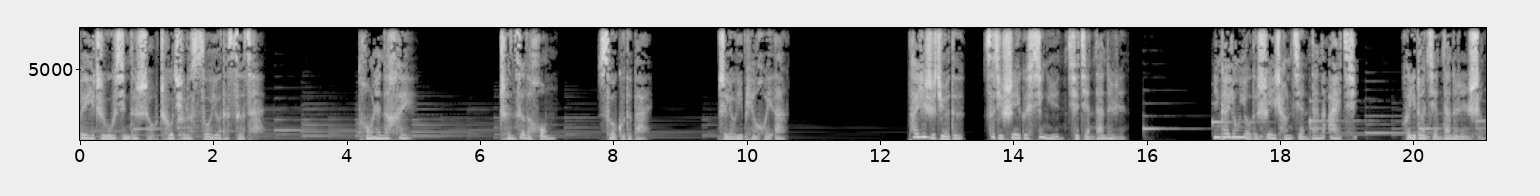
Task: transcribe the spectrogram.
被一只无形的手抽去了所有的色彩。瞳仁的黑，纯色的红，锁骨的白，只留一片灰暗。他一直觉得自己是一个幸运且简单的人，应该拥有的是一场简单的爱情，和一段简单的人生。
